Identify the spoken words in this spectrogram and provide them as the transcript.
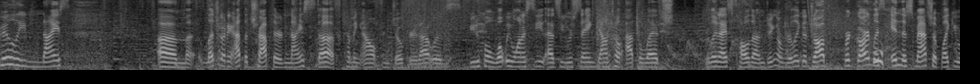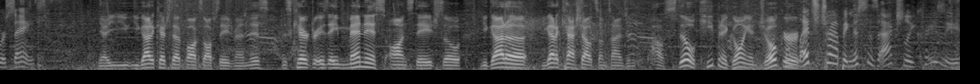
Really nice. Um, ledge guarding at the trap there. Nice stuff coming out from Joker. That was beautiful. What we want to see, as you were saying, down tilt at the ledge. Really nice call down. Doing a really good job, regardless in this matchup, like you were saying. Yeah, you, you got to catch that Fox off stage, man. This this character is a menace on stage, so you gotta you gotta cash out sometimes. And wow, still keeping it going. And Joker, The ledge trapping. This is actually crazy.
